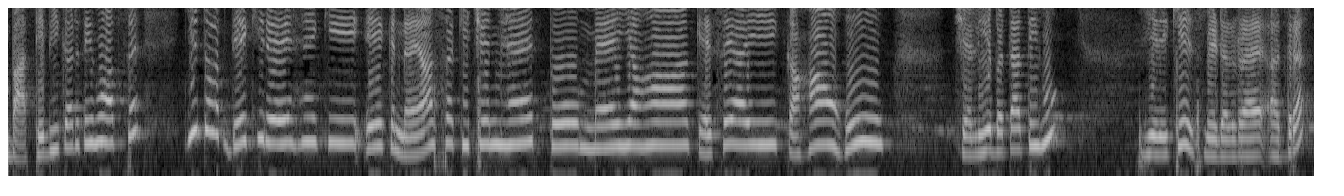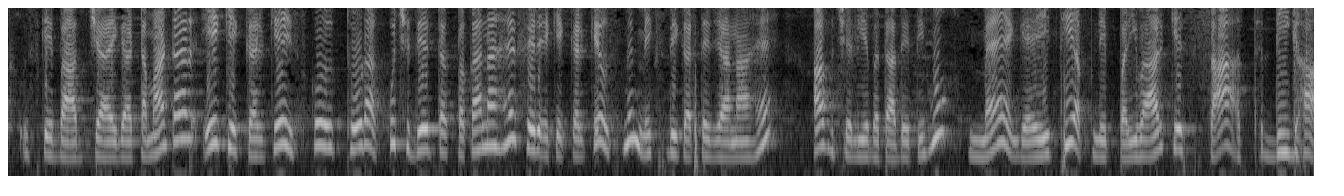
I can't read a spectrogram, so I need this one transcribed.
बातें भी करती हूँ आपसे। ये तो आप देख ही रहे हैं कि एक नया सा किचन है तो मैं यहाँ कैसे आई, कहाँ हूँ? चलिए बताती हूँ। ये देखिए, इसमें डल रहा है अदरक, उसके बाद जाएगा टमाटर एक एक करके इसको थोड़ा कुछ देर तक पकाना है, फिर एक एक करके उसमें मिक्स भी करते जाना है। अब चलिए बता देती हूँ, मैं गई थी अपने परिवार के साथ दीघा।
